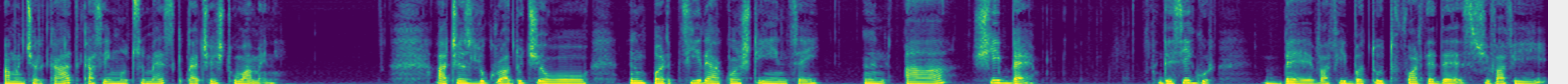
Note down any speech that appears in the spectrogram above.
am încercat ca să-i mulțumesc pe acești oameni. Acest lucru aduce o împărțire a conștiinței în A și B. Desigur, B va fi bătut foarte des și va fi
